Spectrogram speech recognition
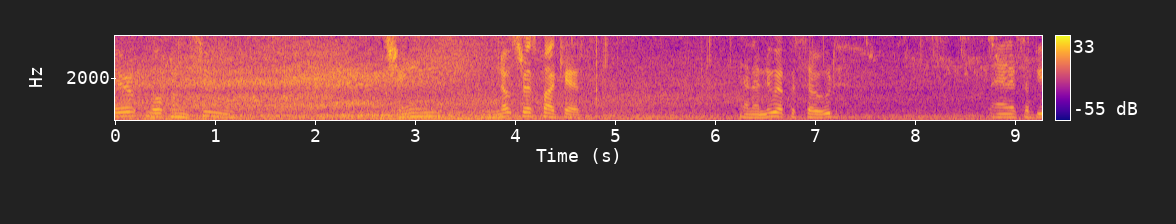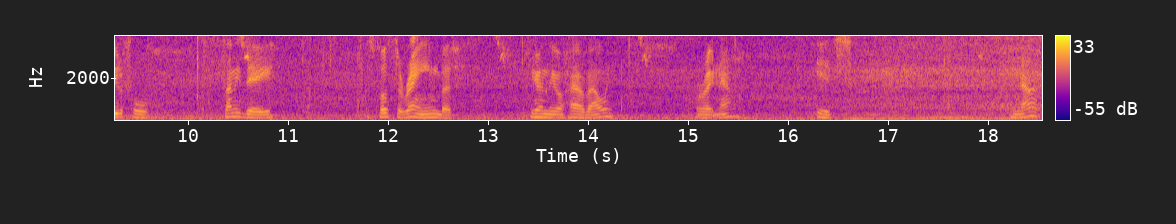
there. Welcome to Shane's No Stress Podcast and a new episode. And it's a beautiful sunny day. It's supposed to rain, but here in the Ohio Valley right now, it's not,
